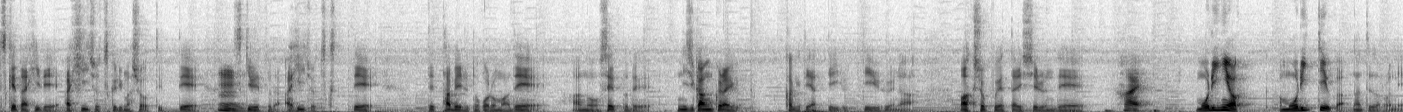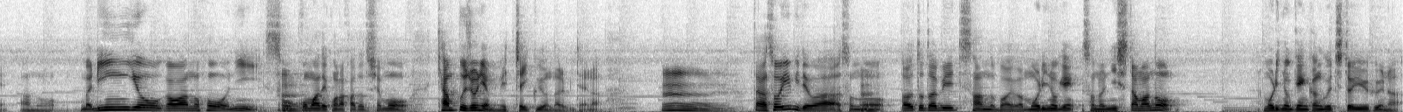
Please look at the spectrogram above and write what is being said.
つけた火でアヒージョ作りましょうって言って、うん。スキレットでアヒージョ作ってで食べるところまであのセットで2時間くらいかけてやっているっていう風なワークショップをやったりしてるんではい。森には森っていうかなんていうんだろうね。あの、まあ、林業側の方にそこまで来なかったとしても、キャンプ場にはめっちゃ行くようになるみたいな。うん。だからそういう意味ではその、アウトドアビリッジさんの場合は森のげんその西多摩の森の玄関口という風な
